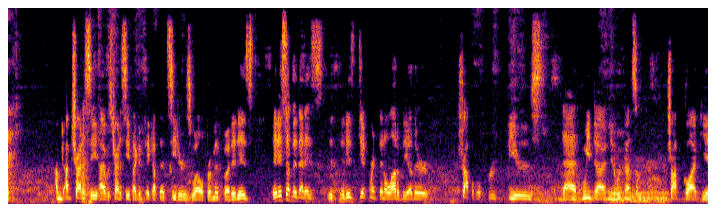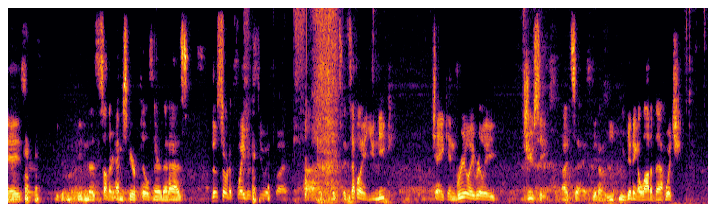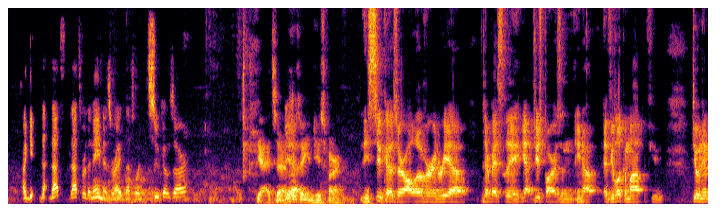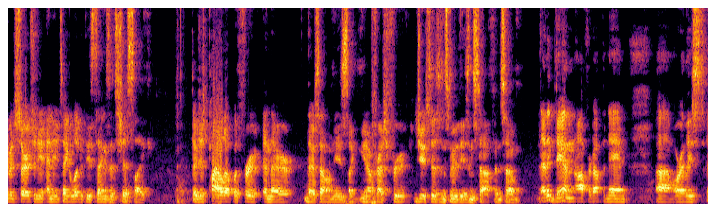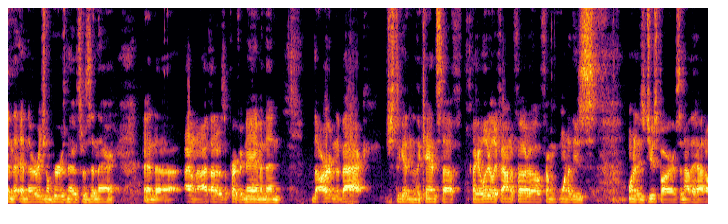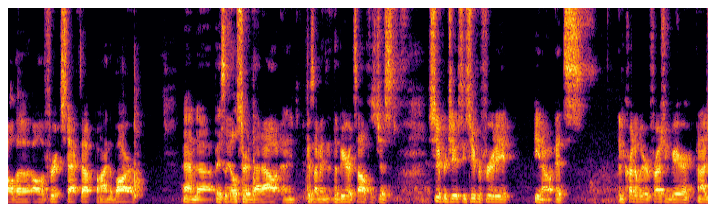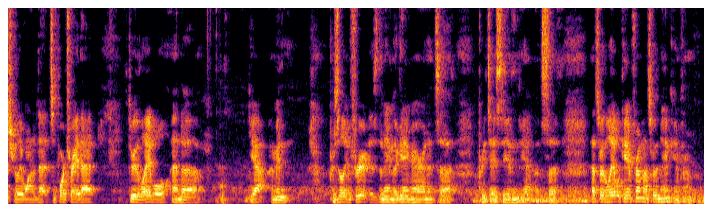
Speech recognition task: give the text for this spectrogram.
I'm, I'm trying to see. I was trying to see if I could pick up that cedar as well from it, but it is it is something that is it, it is different than a lot of the other tropical fruit beers that we've done. You know, we've done some tropical IPAs or even even the Southern Hemisphere Pilsner that has those sort of flavors to it, but uh, it's, it's definitely a unique take and really really juicy. I'd say you know you, you're getting a lot of that, which I get, that, that's that's where the name is, right? That's what sucos are. Yeah, it's a Yeah. Brazilian juice bar. These sucos are all over in Rio. They're basically yeah juice bars, and you know if you look them up, if you do an image search and you, and you take a look at these things, it's just like they're just piled up with fruit, and they're they're selling these like you know fresh fruit juices and smoothies and stuff. And so I think Dan offered up the name, um, or at least in the in the original brewer's notes was in there. And uh, I don't know, I thought it was a perfect name. And then the art in the back, just to get into the canned stuff. Like I literally found a photo from one of these one of these juice bars and how they had all the all the fruit stacked up behind the bar, and uh, basically illustrated that out. And because I mean the beer itself is just super juicy, super fruity. You know, it's an incredibly refreshing beer, and I just really wanted that to portray that through the label. And uh, yeah, I mean. Brazilian fruit is the name of the game here, and it's uh, pretty tasty. And yeah, that's uh, that's where the label came from. That's where the name came from.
